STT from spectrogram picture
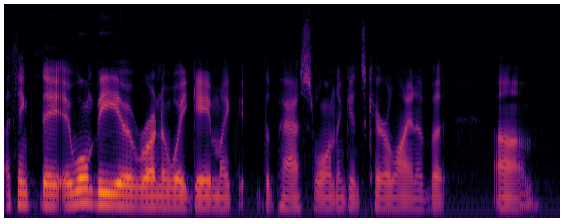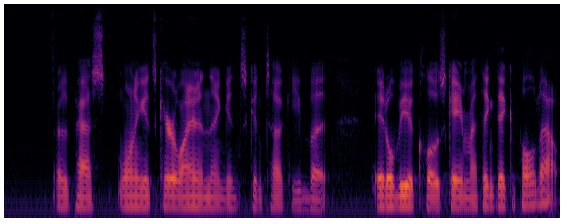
I think they. It won't be a runaway game like the past one against Carolina, but um, or the past one against Carolina and then against Kentucky, but it'll be a close game. I think they could pull it out.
